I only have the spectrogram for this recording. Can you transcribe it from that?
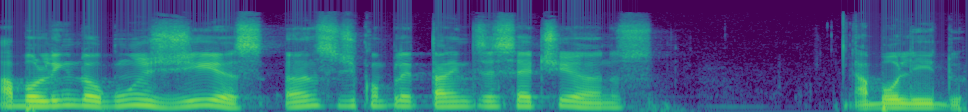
abolindo alguns dias antes de completarem 17 anos. Abolido.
